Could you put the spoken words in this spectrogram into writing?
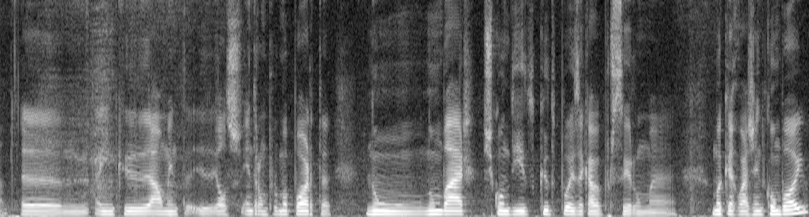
uh, em que aumenta, eles entram por uma porta num, num bar escondido que depois acaba por ser uma, uma carruagem de comboio,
